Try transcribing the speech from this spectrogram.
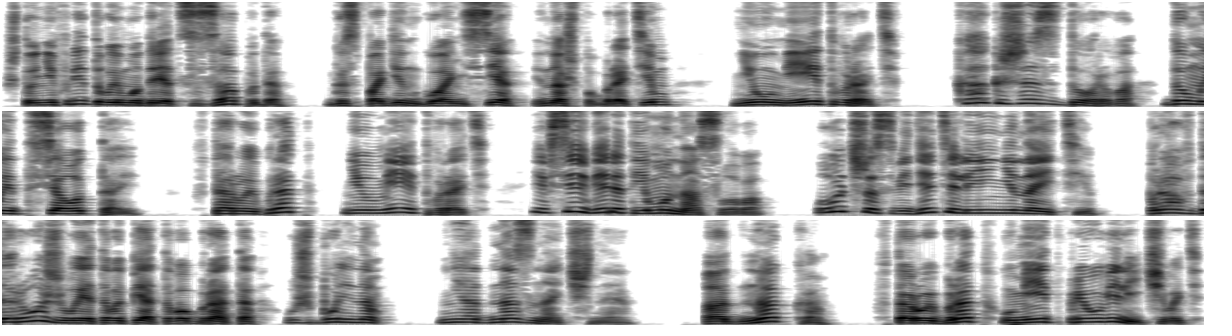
что нефритовый мудрец Запада, господин Гуаньсе и наш побратим, не умеет врать. «Как же здорово!» – думает Сяо Тай. Второй брат не умеет врать, и все верят ему на слово. Лучше свидетелей и не найти. Правда, рожа у этого пятого брата уж больно неоднозначная. Однако второй брат умеет преувеличивать,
